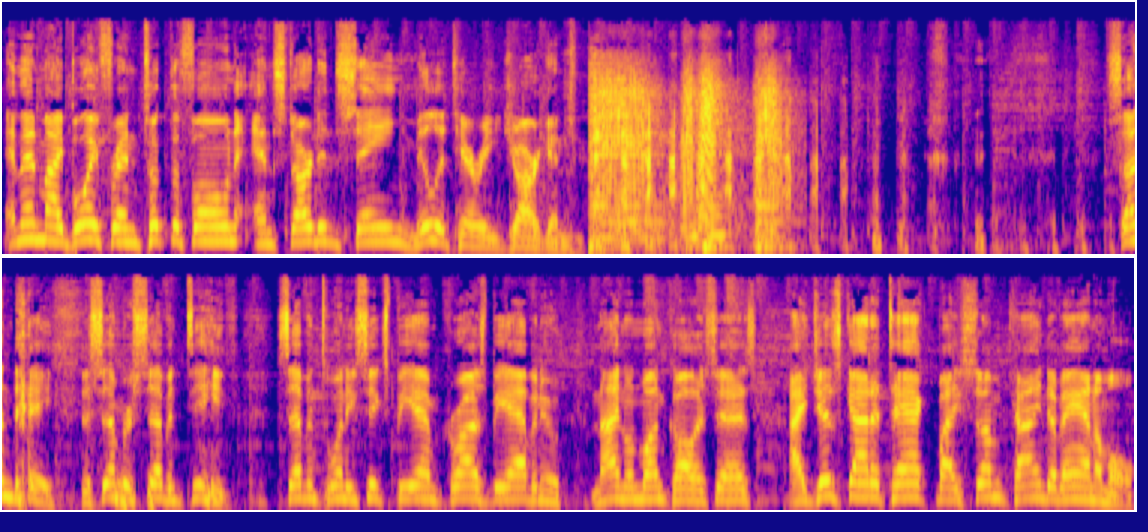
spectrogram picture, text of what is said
and then my boyfriend took the phone and started saying military jargon." Sunday, December 17th, 7:26 p.m. Crosby Avenue. 911 caller says, "I just got attacked by some kind of animal."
